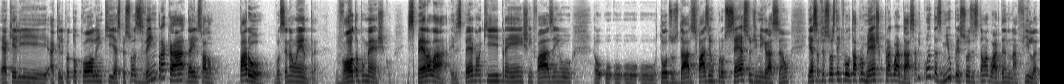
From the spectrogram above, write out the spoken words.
É aquele, aquele protocolo em que as pessoas vêm para cá, daí eles falam: parou, você não entra, volta para o México, espera lá. Eles pegam aqui, preenchem, fazem o o, o, o, todos os dados, fazem o processo de imigração e essas pessoas têm que voltar para o México para aguardar. Sabe quantas mil pessoas estão aguardando na fila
